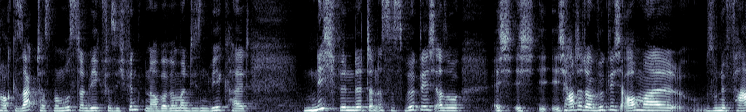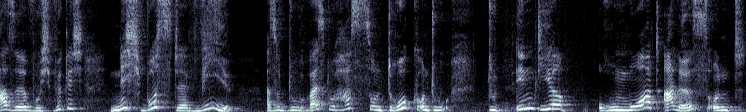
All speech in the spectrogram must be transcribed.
auch gesagt hast, man muss dann Weg für sich finden, aber wenn man diesen Weg halt nicht findet, dann ist es wirklich, also ich, ich, ich hatte da wirklich auch mal so eine Phase, wo ich wirklich nicht wusste, wie. Also du weißt, du hast so einen Druck und du, du in dir rumort alles und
